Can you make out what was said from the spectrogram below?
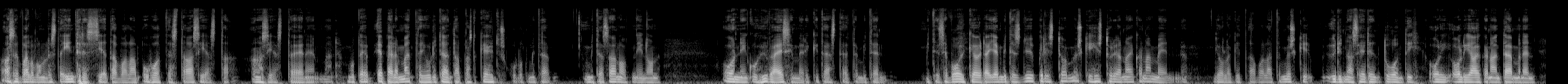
asevalvonnallista intressiä tavallaan puhua tästä asiasta, asiasta enemmän. Mutta epäilemättä juuri tämän tapaiset kehityskulut, mitä, mitä sanot, niin on, on niin kuin hyvä esimerkki tästä, että miten, miten se voi käydä ja miten se tyypillisesti on myöskin historian aikana mennyt jollakin tavalla. Että myöskin ydinaseiden tuonti oli, oli aikanaan tämmöinen –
